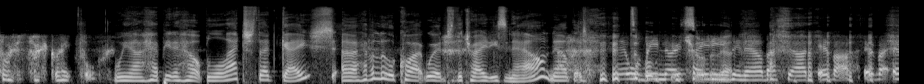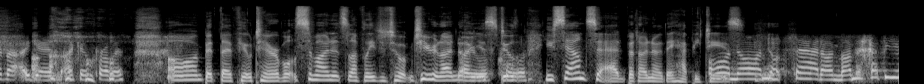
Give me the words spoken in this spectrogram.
so, so grateful. We are happy to help latch that gate. Uh, have a little quiet word to the tradies now. Now that there will be no tradies in our backyard ever, ever, ever again. I can promise. Oh, I bet they feel terrible. Simone, it's lovely to talk to you, and I know oh, you still course. you sound sad, but I know they're happy tears. Oh no, I'm not sad. I'm I'm happy.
